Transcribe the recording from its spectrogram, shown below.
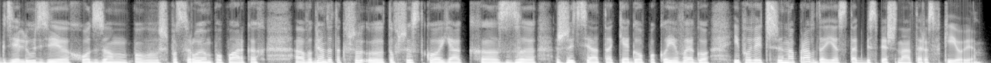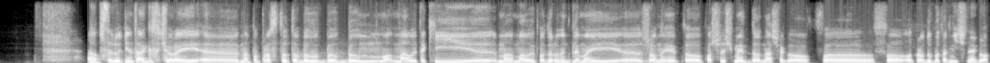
gdzie ludzie chodzą, spacerują po parkach. Wygląda tak to wszystko jak z życia takiego pokojowego. I powiedz, czy naprawdę jest tak bezpieczna teraz w Kijowie? Absolutnie tak. Wczoraj e, no po prostu to był, był, był mały taki ma, mały podarunek dla mojej e, żony. To poszliśmy do naszego w ogrodu botanicznego,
